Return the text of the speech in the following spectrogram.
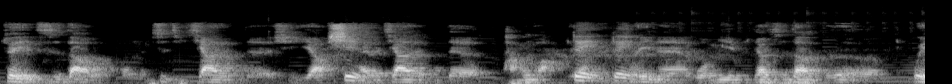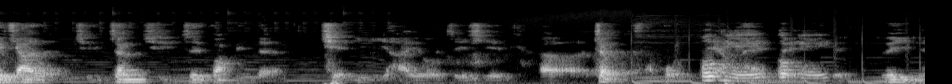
最知道我们自己家人的需要，是还有家人的彷徨。对对。所以呢，我们也比较知道如何为家人去争取这方面的权益，还有这些呃政府 support。OK OK。对，所以呢，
